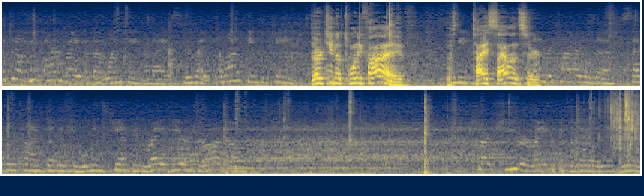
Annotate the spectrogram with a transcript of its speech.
But you know, you are right about one thing, Elias. You're right. A lot of things have changed. 13 of 25. The TIE Silencer. John retired as a seven-time WWE Women's Champion right here in Toronto. Sharpshooter right in the middle of this ring.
